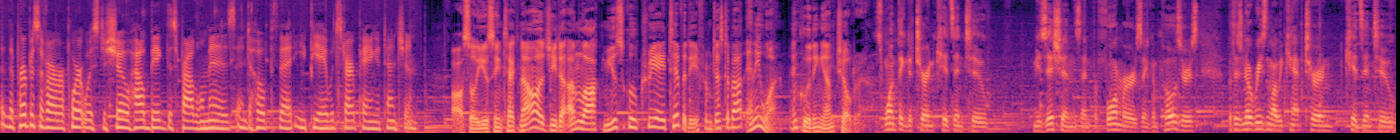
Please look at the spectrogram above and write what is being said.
the purpose of our report was to show how big this problem is and to hope that EPA would start paying attention. Also, using technology to unlock musical creativity from just about anyone, including young children. It's one thing to turn kids into musicians and performers and composers, but there's no reason why we can't turn kids into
